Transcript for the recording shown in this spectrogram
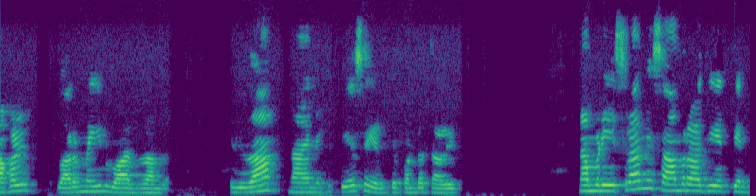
மகள் வறுமையில் வாழ்றாங்க. இதுதான் நான் இன்னைக்கு பேச எடுத்துக்கொண்ட தலைப்பு. நம்முடைய இஸ்லாமிய சாம்ராஜ்யத்தின்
